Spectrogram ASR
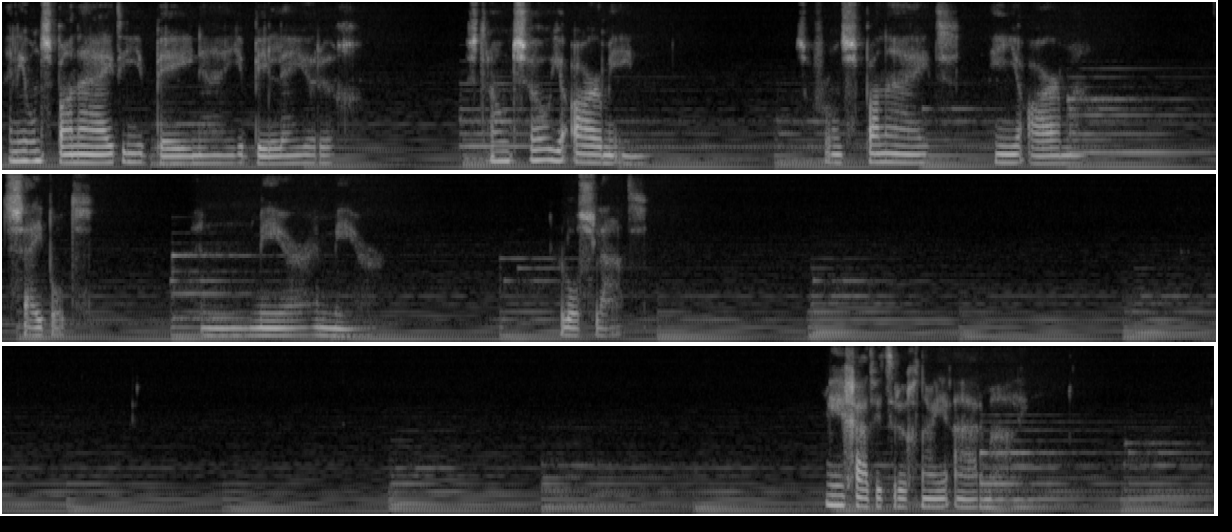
En die ontspannenheid in je benen, je billen en je rug stroomt zo je armen in. Alsof er ontspannenheid in je armen zijpelt en meer en meer loslaat. En je gaat weer terug naar je ademhaling.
